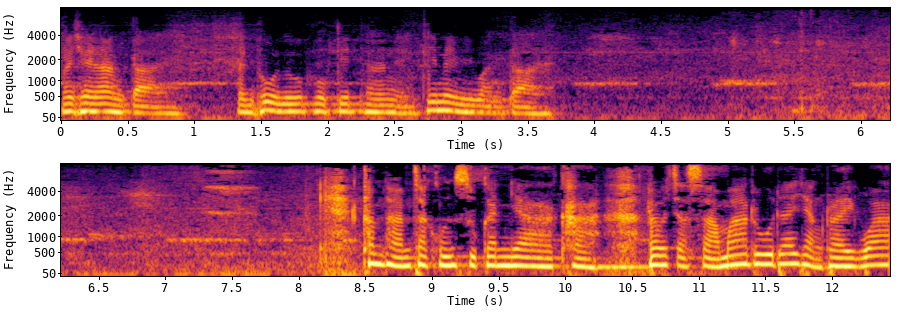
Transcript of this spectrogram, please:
ไม่ใช่ร่างกาย เป็นผู้รู้ผู้คิดเท่านั้นเองที่ไม่มีวันตายคำถามจากคุณสุกัญญาค่ะ เราจะสามารถรู้ได้อย่างไรว่า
